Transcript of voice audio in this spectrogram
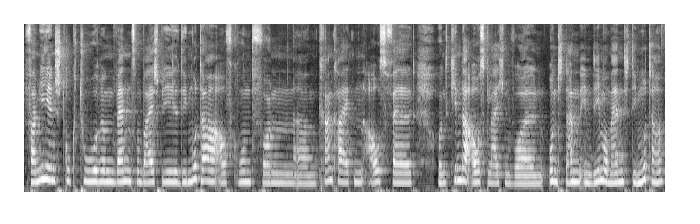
Familienstrukturen, wenn zum Beispiel die Mutter aufgrund von ähm, Krankheiten ausfällt und Kinder ausgleichen wollen und dann in dem Moment die Mutter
